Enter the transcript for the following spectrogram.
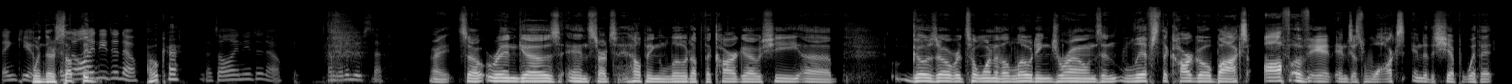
Thank you. When there's That's all I need to know. Okay. That's all I need to know. I'm gonna move stuff. All right. So Rin goes and starts helping load up the cargo. She uh, goes over to one of the loading drones and lifts the cargo box off of it and just walks into the ship with it.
